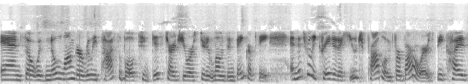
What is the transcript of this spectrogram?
And so it was no longer really possible to discharge your student loans in bankruptcy. And this really created a huge problem for borrowers because,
